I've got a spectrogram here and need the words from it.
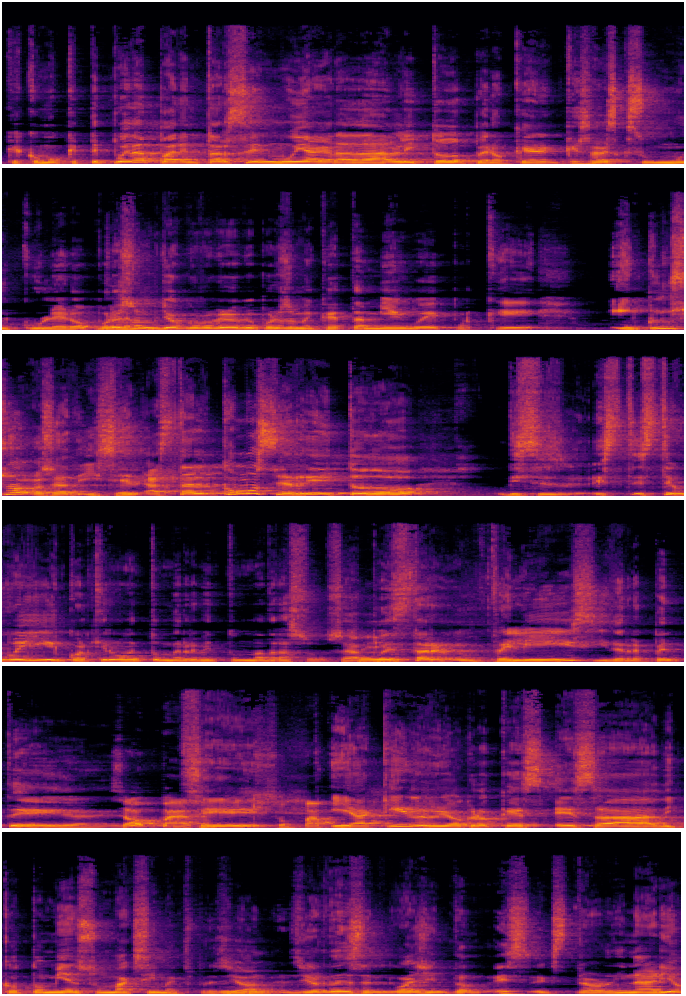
que como que te puede aparentarse muy agradable y todo, pero que, que sabes que es un muy culero. Por eso yo creo que por eso me cae tan bien, güey, porque incluso, o sea, y se- hasta el- cómo se ríe y todo. Dices, este, este güey en cualquier momento me revienta un madrazo. O sea, Sí. puede estar feliz y de repente. eh, Sopas, un Sí. sopapo. Y aquí yo creo que es esa dicotomía en su máxima expresión. El señor Denzel Washington es extraordinario.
